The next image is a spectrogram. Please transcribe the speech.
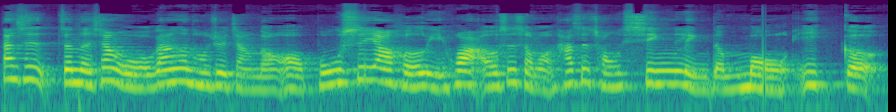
但是真的像我刚刚跟同学讲的哦，不是要合理化，而是什么？它是从心灵的某一个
